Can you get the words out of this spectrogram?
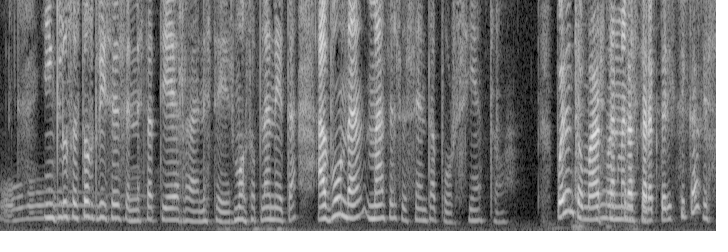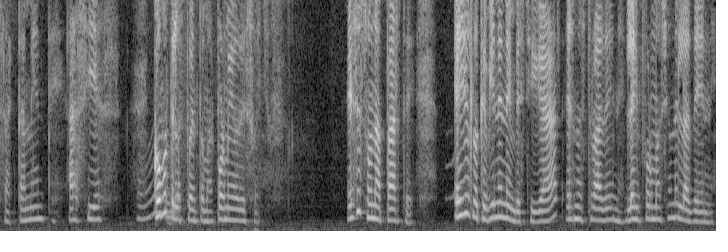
Oh. Incluso estos grises en esta tierra, en este hermoso planeta, abundan más del 60%. ¿Pueden tomar Están nuestras características? Exactamente, así es. ¿Cómo te las pueden tomar? Por medio de sueños. Esa es una parte. Ellos lo que vienen a investigar es nuestro ADN, la información del ADN.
